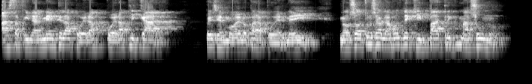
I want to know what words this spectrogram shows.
hasta finalmente la poder, poder aplicar pues, el modelo para poder medir. Nosotros hablamos de Kirkpatrick más uno.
